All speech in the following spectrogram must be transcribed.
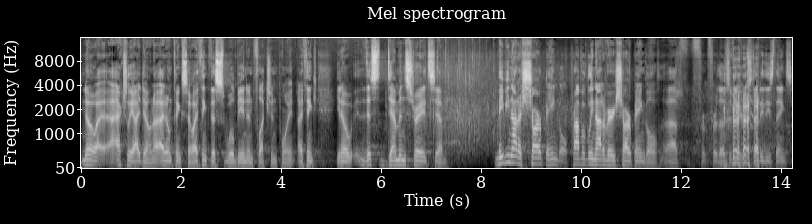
No, I, actually, I don't. I, don't think so. I think this will be an inflection point. I think, you know, this demonstrates um, maybe not a sharp angle, probably not a very sharp angle uh, for, for those of you who study these things,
